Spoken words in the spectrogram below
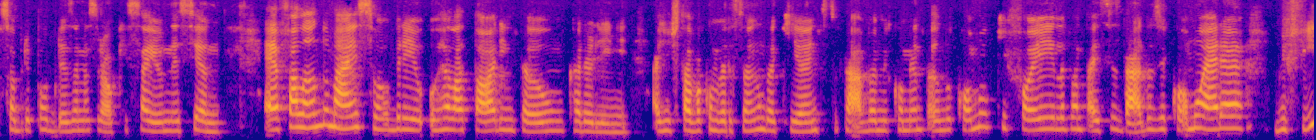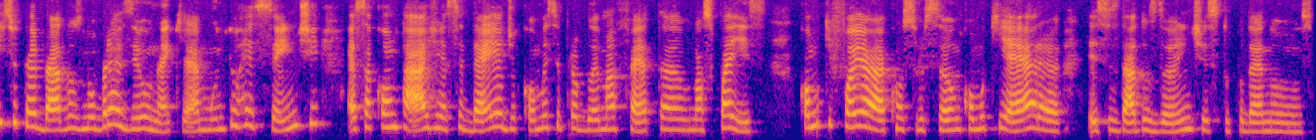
sobre pobreza menstrual que saiu nesse ano. É, falando mais sobre o relatório, então, Caroline, a gente estava conversando aqui antes, tu estava me comentando como que foi levantar esses dados e como era difícil ter dados no Brasil, né? Que é muito recente essa contagem, essa ideia de como esse problema afeta o nosso país. Como que foi a construção, como que era esses dados antes, se tu puder nos,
